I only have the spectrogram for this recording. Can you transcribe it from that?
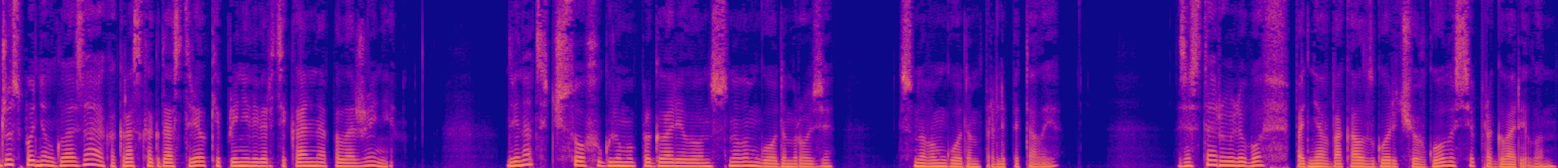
Джос поднял глаза, как раз когда стрелки приняли вертикальное положение — «Двенадцать часов», — угрюмо проговорил он, — «с Новым годом, Рози». «С Новым годом», — пролепетала я. «За старую любовь», — подняв бокал с горечью в голосе, проговорил он.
